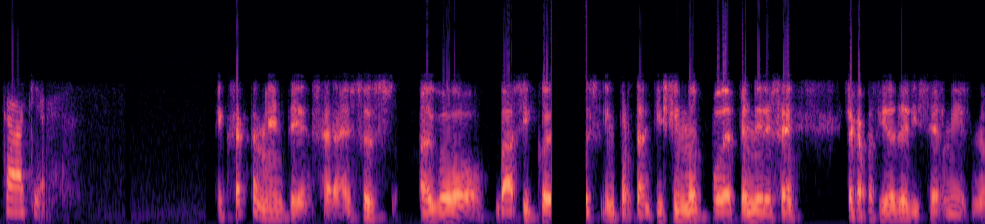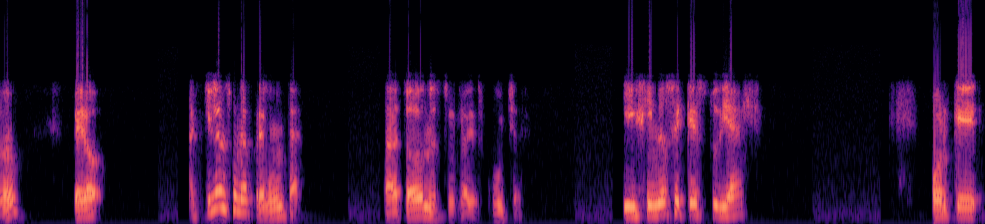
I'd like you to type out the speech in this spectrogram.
cada quien. Exactamente, Sara, eso es algo básico, es importantísimo poder tener ese, esa capacidad de discernir, ¿no? Pero aquí lanzo una pregunta para todos nuestros radioescuchas. ¿Y si no sé qué estudiar? Porque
